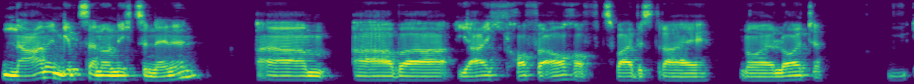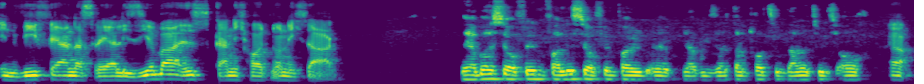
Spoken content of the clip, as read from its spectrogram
Namen gibt es da noch nicht zu nennen. Ähm, aber ja, ich hoffe auch auf zwei bis drei neue Leute. Inwiefern das realisierbar ist, kann ich heute noch nicht sagen. Ja, aber ist ja auf jeden Fall, ist ja auf jeden Fall, äh, ja, wie gesagt, dann trotzdem da natürlich auch, ja.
